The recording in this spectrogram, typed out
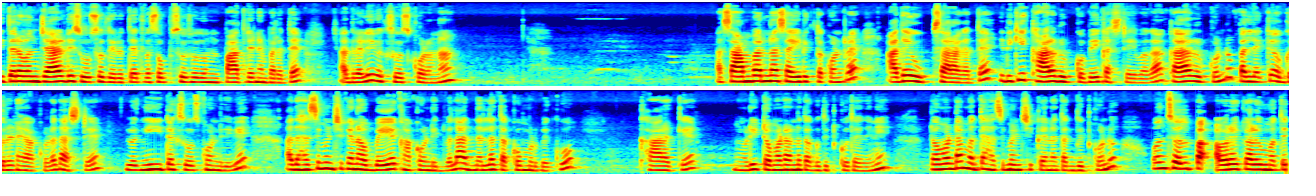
ಈ ಥರ ಒಂದು ಜಾಲ್ರಿ ಸೋಸೋದಿರುತ್ತೆ ಅಥವಾ ಸೊಪ್ಪು ಸೋಸೋದು ಒಂದು ಪಾತ್ರೆನೇ ಬರುತ್ತೆ. ಅದರಲ್ಲಿ ಇವಾಗ ಸೋಸ್ಕೊಳ್ಳೋಣ. ಆ ಸಾಂಬಾರನ್ನ ಸೈಡಿಗೆ ತಗೊಂಡ್ರೆ ಅದೇ ಉಪ್ಸಾರಾಗುತ್ತೆ ಇದಕ್ಕೆ ಖಾರ ರುಬ್ಕೋಬೇಕಷ್ಟೇ ಇವಾಗ. ಖಾರ ರುಬ್ಕೊಂಡು ಪಲ್ಯಕ್ಕೆ ಒಗ್ಗರಣೆಗೆ ಹಾಕ್ಕೊಳ್ಳೋದು ಅಷ್ಟೇ. ಇವಾಗ ನೀಟಾಗಿ ಸೋಸ್ಕೊಂಡಿದ್ದೀವಿ ಅದು ಹಸಿಮೆಣ್ಸಿಕಾಯಿ ನಾವು ಬೇಯಕ್ಕೆ ಹಾಕ್ಕೊಂಡಿದ್ವಲ್ಲ ಅದನ್ನೆಲ್ಲ ತಗೊಂಬಿಡ್ಬೇಕು ಖಾರಕ್ಕೆ. ನೋಡಿ, ಟೊಮೆಟೊನ ತೆಗೆದಿಟ್ಕೋತಾ ಇದ್ದೀನಿ. ಟೊಮೆಟೊ ಮತ್ತು ಹಸಿಮೆಣ್ಸಿಕಾಯಿನ ತೆಗೆದಿಟ್ಕೊಂಡು ಒಂದು ಸ್ವಲ್ಪ ಅವರೆಕಾಳು ಮತ್ತು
